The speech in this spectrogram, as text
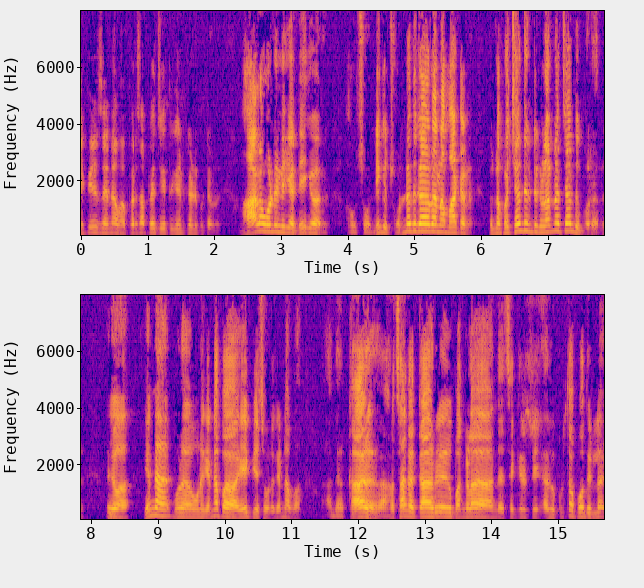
ஏபிஎஸ் என்ன அவன் பெருசா பேசிக்கிட்டு இருக்கீங்கன்னு கேள்விப்பட்டவர். ஆள ஒண்ணு இல்லைங்க நீங்க வேறு. அவங்க சொ நீங்க சொன்னதுக்காக தான் நான் மாட்டேன்னு. நான் போய் சேர்ந்துக்கிட்டுங்களான்னா சேர்ந்துக்கு போறாரு. ஐயோ, என்ன? உன- உனக்கு என்னப்பா ஏபிஎஸ் உனக்கு என்னப்பா? அந்த கார் அரசாங்க காரு பங்களா அந்த செக்யூரிட்டி அது கொடுத்தா போதும் இல்ல?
